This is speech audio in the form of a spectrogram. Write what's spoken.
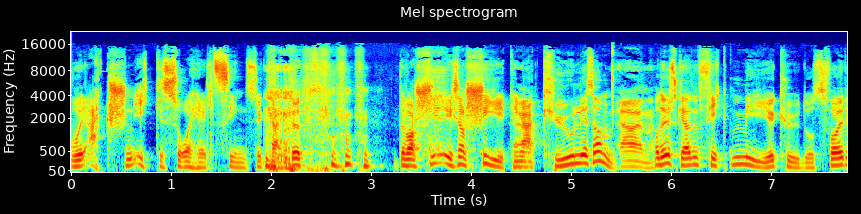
hvor action ikke så helt sinnssykt teit ut. Det var liksom, Skyting er kul, liksom. Og det husker jeg den fikk mye kudos for.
